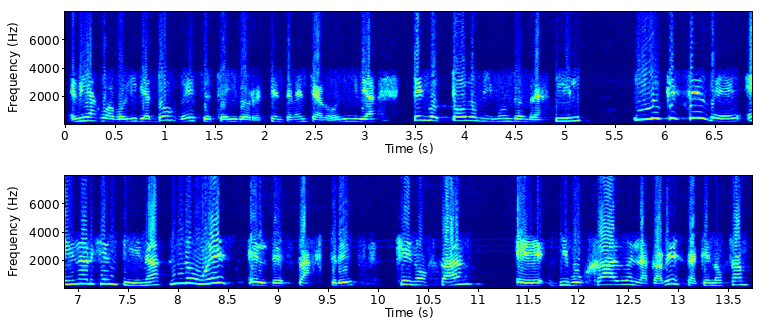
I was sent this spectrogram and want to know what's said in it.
He viajado a Bolivia dos veces. He ido recientemente a Bolivia. Tengo todo mi mundo en Brasil. Y lo que se ve en Argentina no es el desastre que nos han eh, dibujado en la cabeza, que nos han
